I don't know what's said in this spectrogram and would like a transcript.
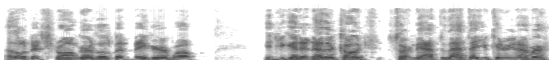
a little bit stronger, a little bit bigger. Well, did you get another coach certainly after that that you can remember?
